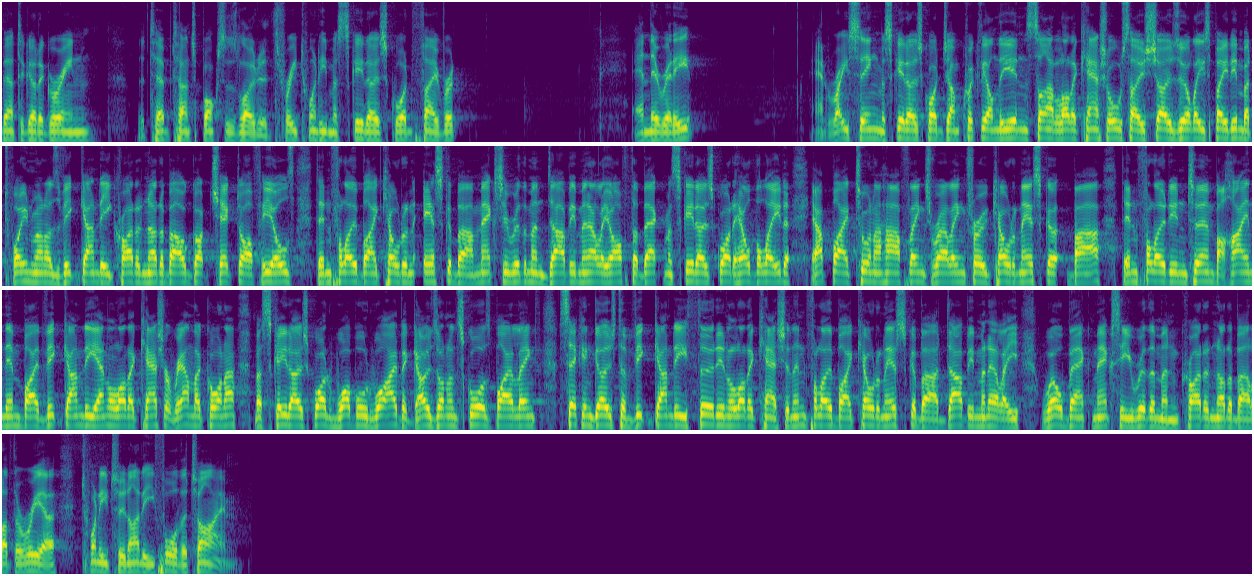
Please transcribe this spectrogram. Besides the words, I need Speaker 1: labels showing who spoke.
Speaker 1: About to go to green. The tab touch box is loaded. 320 Mosquito Squad favourite. And they're ready. And racing, Mosquito Squad jump quickly on the inside. A lot of cash also shows early speed in between runners. Vic Gundy, Crichton Notable got checked off heels, then followed by Kelton Escobar, Maxi Rhythm and Darby Manelli off the back. Mosquito Squad held the lead out by two and a half lengths, rallying through Kelton Escobar, then followed in turn behind them by Vic Gundy and a lot of cash around the corner. Mosquito Squad wobbled wide but goes on and scores by length. Second goes to Vic Gundy, third in a lot of cash, and then followed by Kelton Escobar, Darby Manelli, well back Maxi Rhythm and Crichton Notable at the rear. 22.90 for the time.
